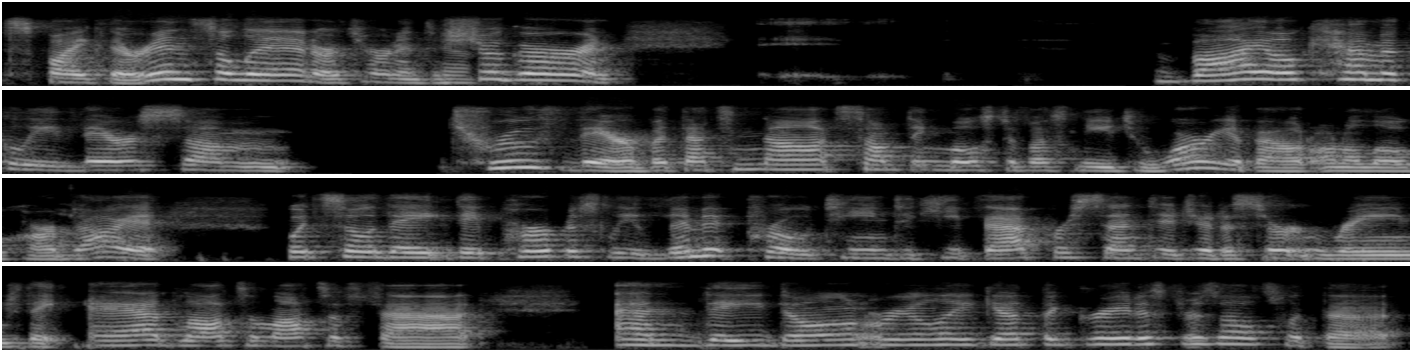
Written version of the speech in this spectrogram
spike their insulin or turn into yeah. sugar. And biochemically there's some truth there, but that's not something most of us need to worry about on a low carb diet. But so they they purposely limit protein to keep that percentage at a certain range. They add lots and lots of fat, and they don't really get the greatest results with that.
